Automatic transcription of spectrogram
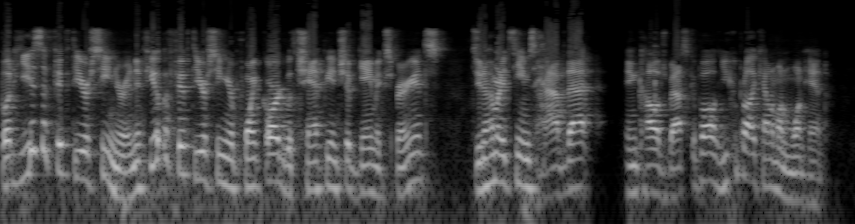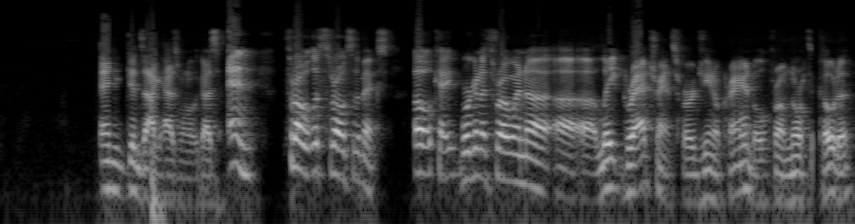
But he is a fifth year senior, and if you have a fifth year senior point guard with championship game experience, do you know how many teams have that in college basketball? You can probably count them on one hand. And Gonzaga has one of the guys. And throw let's throw into the mix. Oh, okay, we're going to throw in a, a, a, late grad transfer, Geno Crandall from North Dakota.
